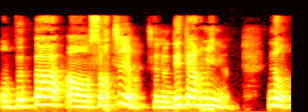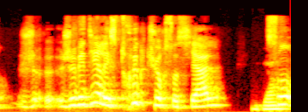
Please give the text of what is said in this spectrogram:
on peut pas en sortir. Ça nous détermine. Non, je, je vais dire les structures sociales sont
